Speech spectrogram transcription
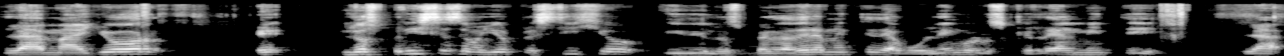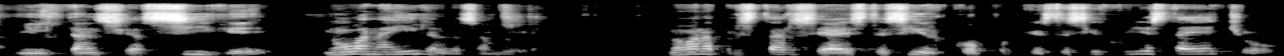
La mayor, eh, los periodistas de mayor prestigio y de los verdaderamente de abolengo, los que realmente la militancia sigue, no van a ir a la asamblea no van a prestarse a este circo porque este circo ya está hecho,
